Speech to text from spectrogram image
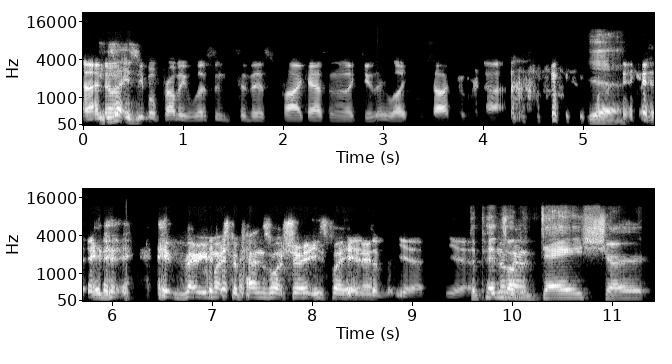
And I know like- people probably listen to this podcast and they're like, "Do they like Lukaku or not?" yeah it, it very much depends what shirt he's playing yeah, in. the- yeah, yeah. depends on the day shirt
